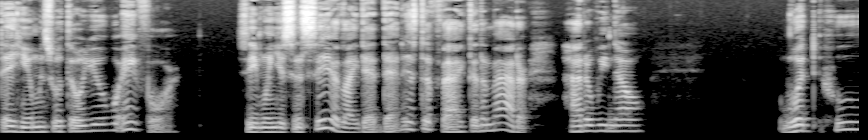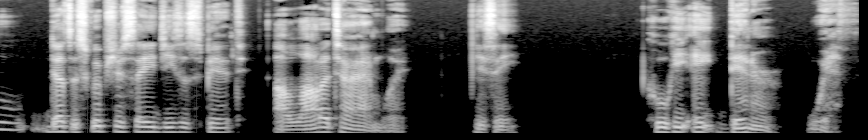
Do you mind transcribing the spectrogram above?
that humans will throw you away for. See, when you're sincere like that, that is the fact of the matter. How do we know? What, who does the scripture say Jesus spent a lot of time with? You see, who he ate dinner with.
